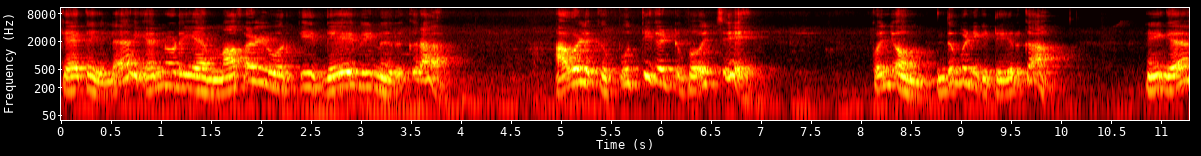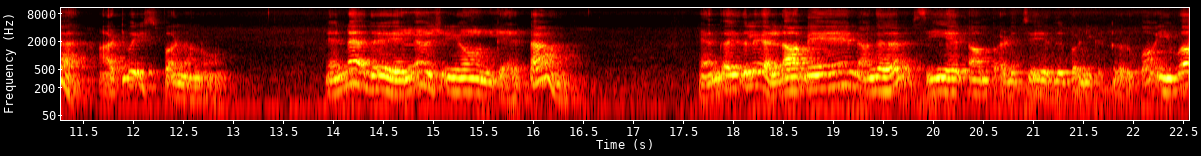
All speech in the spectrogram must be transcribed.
கேட்கையில் என்னுடைய மகள் ஒருத்தி தேவின்னு இருக்கிறா. அவளுக்கு புத்தி கெட்டு போச்சு. கொஞ்சம் இது பண்ணிக்கிட்டு இருக்கா. நீங்கள் அட்வைஸ் பண்ணணும். என்ன அது என்ன விஷயம்னு கேட்டால் எங்கள் இதில் எல்லாமே நாங்கள் சிஏ தான் படித்து இது பண்ணிக்கிட்டு இருக்கோம். இவ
